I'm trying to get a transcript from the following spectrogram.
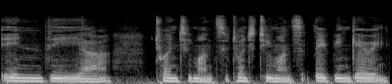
in the uh, 20 months or 22 months that they've been going.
